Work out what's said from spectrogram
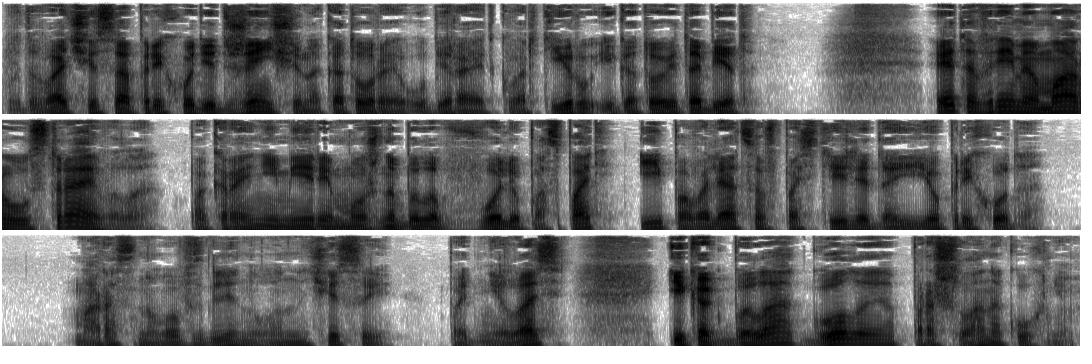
В два часа приходит женщина, которая убирает квартиру и готовит обед. Это время Мару устраивало, по крайней мере, можно было в волю поспать и поваляться в постели до ее прихода. Мара снова взглянула на часы, поднялась и, как была, голая, прошла на кухню.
